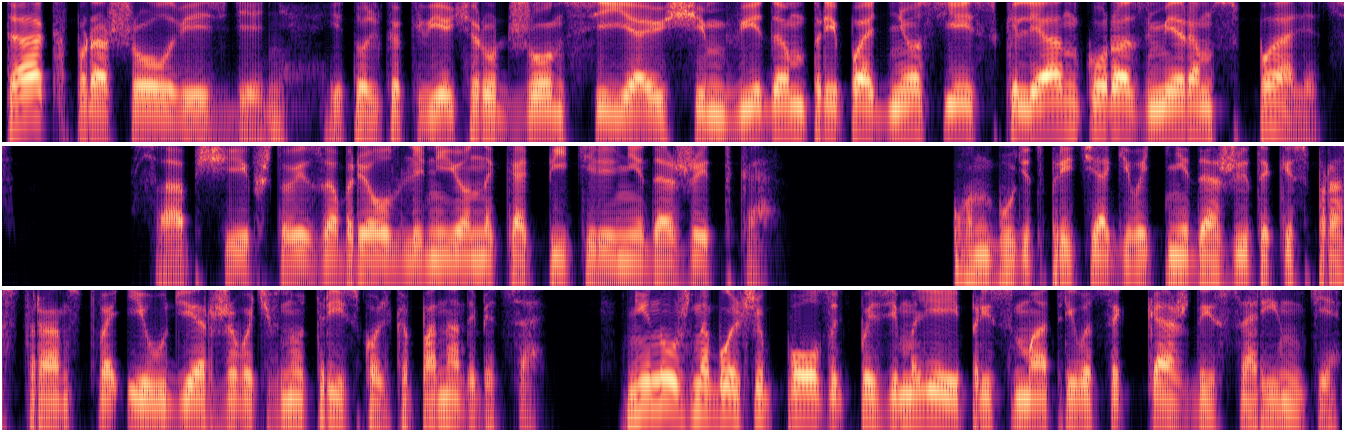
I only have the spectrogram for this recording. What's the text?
Так прошел весь день, и только к вечеру Джон с сияющим видом преподнес ей склянку размером с палец, сообщив, что изобрел для нее накопитель недожитка. Он будет притягивать недожиток из пространства и удерживать внутри, сколько понадобится. Не нужно больше ползать по земле и присматриваться к каждой соринке.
